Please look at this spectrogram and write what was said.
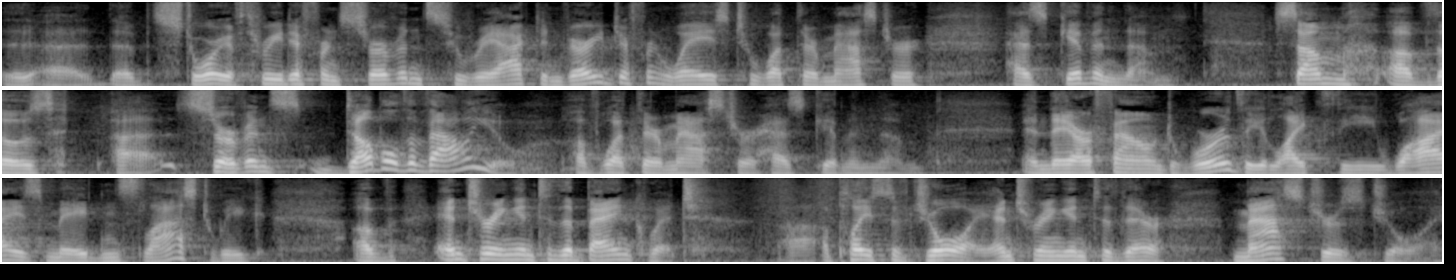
uh, the story of three different servants who react in very different ways to what their master has given them. Some of those uh, servants double the value of what their master has given them and they are found worthy, like the wise maidens last week, of entering into the banquet, uh, a place of joy, entering into their master's joy.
